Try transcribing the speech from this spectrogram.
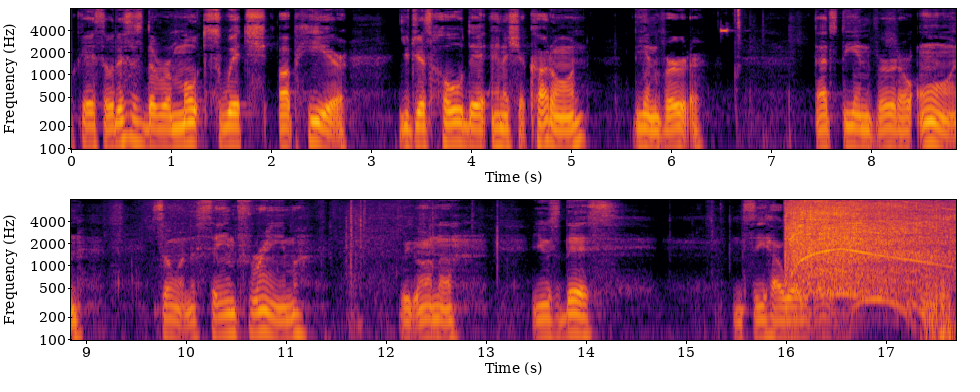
Okay, so this is the remote switch up here. You just hold it and it should cut on the inverter. That's the inverter on. So in the same frame, we're gonna use this and see how well it goes.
